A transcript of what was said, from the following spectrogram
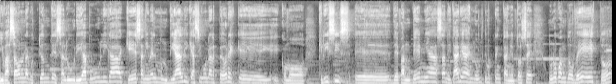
y basado en una cuestión de salubridad pública que es a nivel mundial y que ha sido una de las peores que, como crisis eh, de pandemia sanitaria en los últimos 30 años. Entonces, uno cuando ve esto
